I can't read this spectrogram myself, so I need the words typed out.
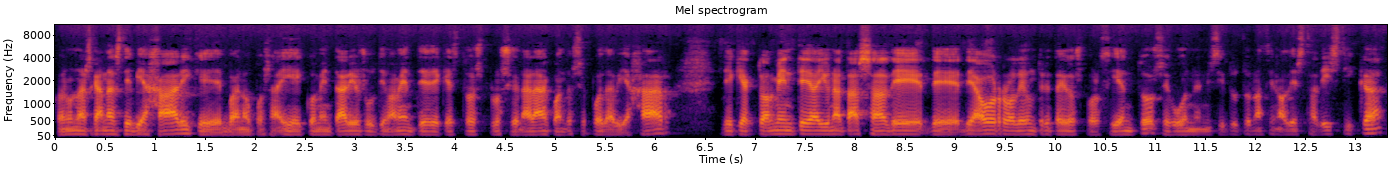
con unas ganas de viajar y que, bueno, pues ahí hay comentarios últimamente de que esto explosionará cuando se pueda viajar de que actualmente hay una tasa de, ahorro de un 32%, según el Instituto Nacional de Estadística,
